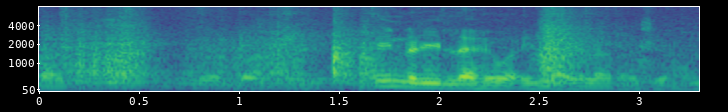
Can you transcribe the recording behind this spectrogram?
خالد إنا لله وإنا إليه راجعون.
